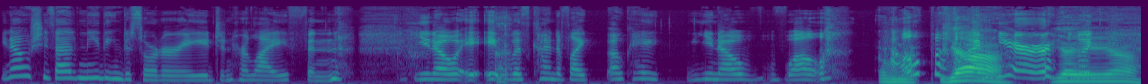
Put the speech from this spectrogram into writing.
you know, she's at an eating disorder age in her life. And, you know, it, it was kind of like, okay, you know, well, Oh, help. Yeah. I'm here. Yeah, yeah, yeah.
